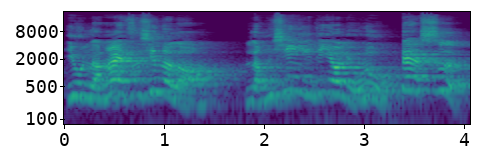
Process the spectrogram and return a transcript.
有仁爱之心的人，人心一定要流露，但是。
